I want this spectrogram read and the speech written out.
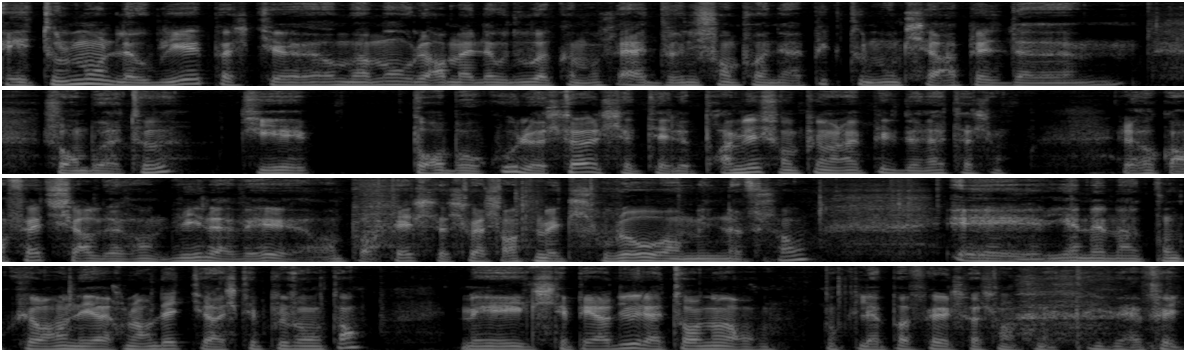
Et tout le monde l'a oublié parce qu'au moment où Laure Manodou a commencé à devenu champion olympique, tout le monde s'est rappelé de Jean Boiteux, qui est pour beaucoup le seul, c'était le premier champion olympique de natation. Alors qu'en fait, Charles de Vandeville avait remporté ce 60 mètres sous l'eau en 1900. Et il y a même un concurrent néerlandais qui est resté plus longtemps, mais il s'est perdu, il a tourné en rond. Donc il n'a pas fait les 60 mètres, il a fait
